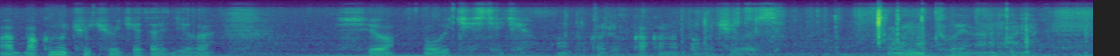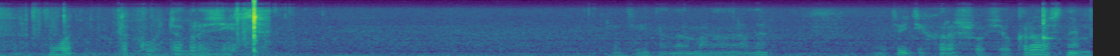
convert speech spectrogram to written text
обмакнуть чуть-чуть это дело. Все вычистить. Вот покажу, как оно получилось в натуре нормально. Вот такой вот образец. Вот видно, нормально надо. Вот видите, хорошо все красным,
